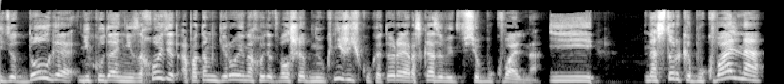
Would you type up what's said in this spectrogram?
идет долго, никуда не заходит, а потом герои находят волшебную книжечку, которая рассказывает все буквально. И настолько буквально,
